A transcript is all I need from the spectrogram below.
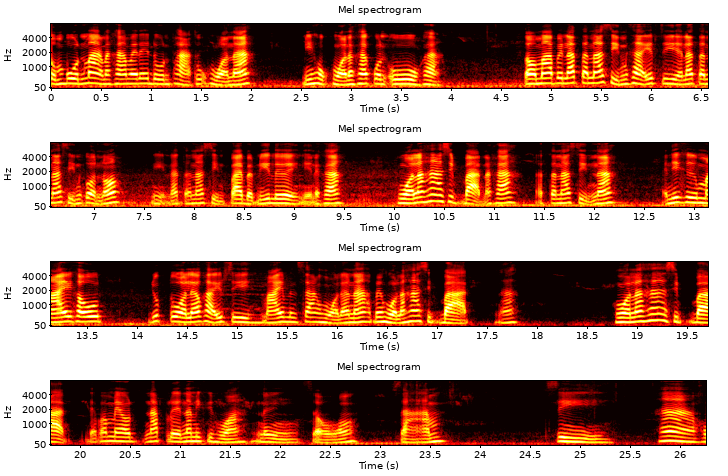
สมบูรณ์มากนะคะ ไม่ได้โดนผ่าทุกหัวนะ มีหกหัวนะคะกวนอูค่ะ ต่อมาเป็นรัตนสินค่ะ FC รัตนสินก่อนเนาะนี่รัตนสินป้ายแบบนี้เลยนี่นะคะ หัวละห้าสิบบาทนะคะ รัตนสินนะ อันนี้คือไม้เขายุบตัวแล้วค่ะ FC ไม้มันสร้างหัวแล้วนะ เป็นหัวละห้าสิบบาทนะ หัวละห้าสิบบาท เดี๋ยวป้าแมวนับเลยนะมีกี่หัวหนึ่งสองสามสี่ห้าห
